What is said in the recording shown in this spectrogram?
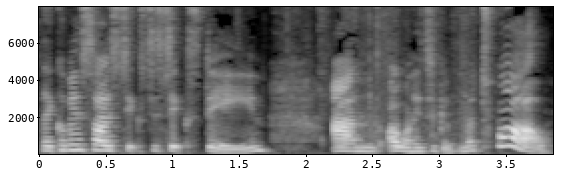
They come in size 6 to 16 and I wanted to give them a twirl.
